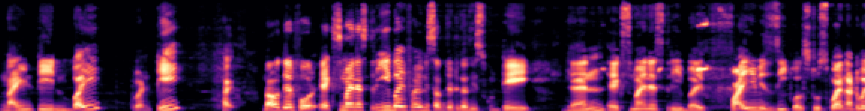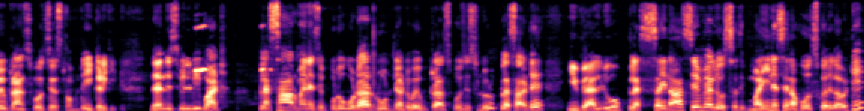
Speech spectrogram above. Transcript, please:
19 by 25 now there four x minus three by ఫైవ్ని సబ్జెక్ట్గా తీసుకుంటే then x minus 3 by 5 is equals to square అటువైపు ట్రాన్స్పోజ్ చేస్తాం. అంటే ఇక్కడికి. Then this will be what plus or minus ఎప్పుడు కూడా రూట్ని అటువైపు ట్రాన్స్పోజ్ చేస్తుంటారు ప్లస్ అంటే ఈ వాల్యూ ప్లస్ అయినా సేమ్ వాల్యూ వస్తుంది. మైనస్ అయినా హోల్ స్క్వేర్ కాబట్టి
